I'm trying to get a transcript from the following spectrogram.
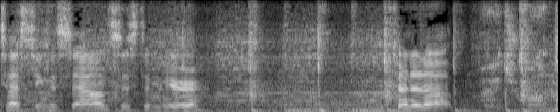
testing the sound system here. Turn it up. H1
